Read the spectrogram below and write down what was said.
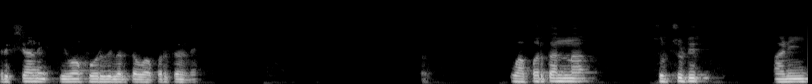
रिक्षाने किंवा फोर व्हीलरचा वापर करणे. वापरताना सुटसुटीत आणि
